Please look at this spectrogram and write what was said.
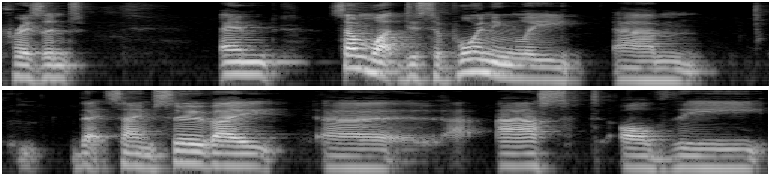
present. And somewhat disappointingly, um, that same survey uh, asked of the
